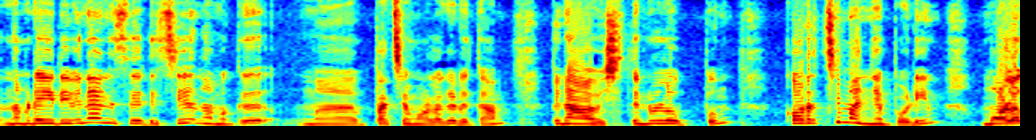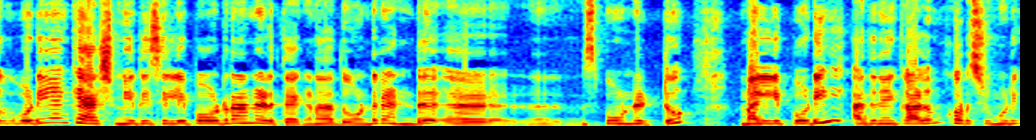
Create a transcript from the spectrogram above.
നമ്മുടെ എരിവിനനുസരിച്ച് നമുക്ക് പച്ചമുളക് എടുക്കാം. പിന്നെ ആവശ്യത്തിനുള്ള ഉപ്പും കുറച്ച് മഞ്ഞൾപ്പൊടിയും മുളക് പൊടി ഞാൻ കാശ്മീരി ചില്ലി പൗഡറാണ് എടുത്തേക്കണത്. അതുകൊണ്ട് രണ്ട് സ്പൂൺ ഇട്ടു. മല്ലിപ്പൊടി അതിനേക്കാളും കുറച്ചും കൂടി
